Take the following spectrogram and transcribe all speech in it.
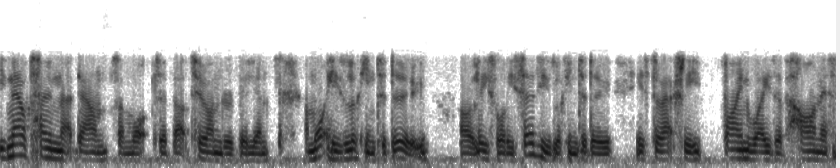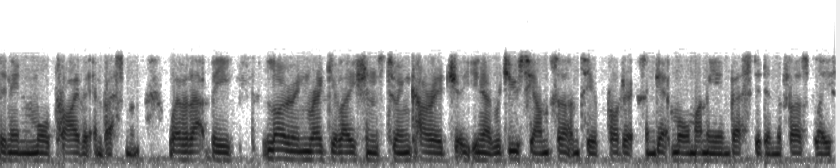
He's now toned that down somewhat to about 200 billion. And what he's looking to do or at least what he says he's looking to do, is to actually find ways of harnessing in more private investment, whether that be lowering regulations to encourage, you know, reduce the uncertainty of projects and get more money invested in the first place,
